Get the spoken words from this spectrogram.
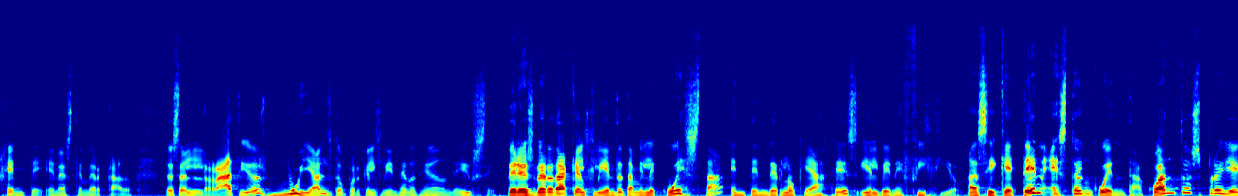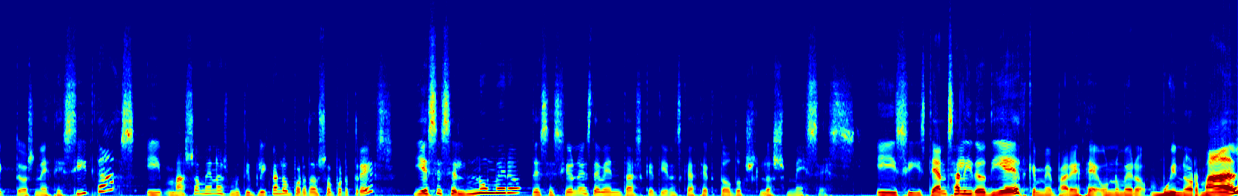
gente en este mercado. Entonces el ratio es muy alto porque el cliente no tiene dónde irse. Pero es verdad que al cliente también le cuesta entender lo que haces y el beneficio. Así que ten esto en cuenta. ¿Cuántos proyectos necesitas? Y más o menos multiplícalo por dos o por tres. Y ese es el número de sesiones de ventas que tienes que hacer todos los meses. Y si te han salido 10, que me parece un número muy normal,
